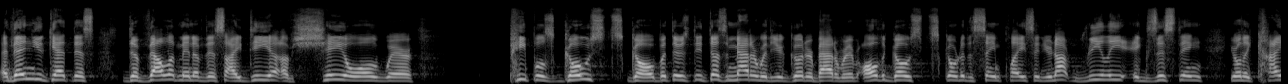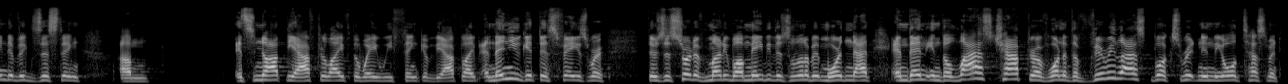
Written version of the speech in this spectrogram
And then you get this development of this idea of Sheol where people's ghosts go, but it doesn't matter whether you're good or bad or whatever. All the ghosts go to the same place, and you're not really existing. You're only kind of existing. Um, it's not the afterlife the way we think of the afterlife. And then you get this phase where there's this sort of money, well, maybe there's a little bit more than that. And then in the last chapter of one of the very last books written in the Old Testament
